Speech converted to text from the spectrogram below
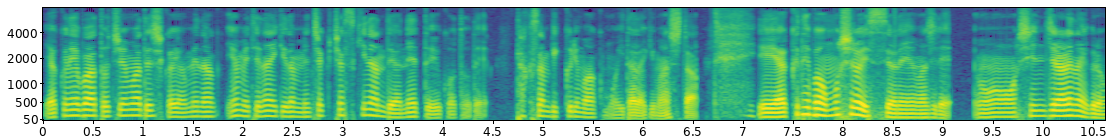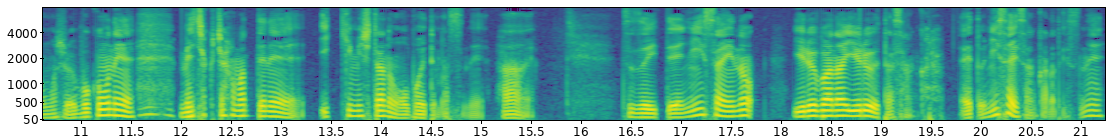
役ネバは途中までしか読めな、読めてないけどめちゃくちゃ好きなんだよねということで、たくさんびっくりマークもいただきました。えー、役ネバ面白いっすよね、マジで。もう信じられないぐらい面白い。僕もね、めちゃくちゃハマってね、一気見したのを覚えてますね。はい。続いて、2歳のゆるばなゆるうたさんから。えっと、2歳さんからですね。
